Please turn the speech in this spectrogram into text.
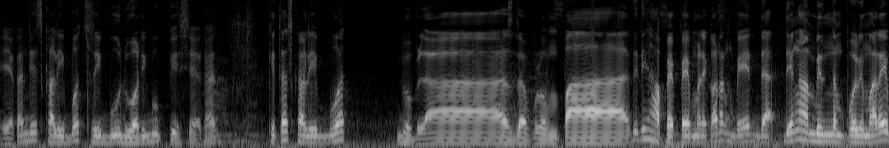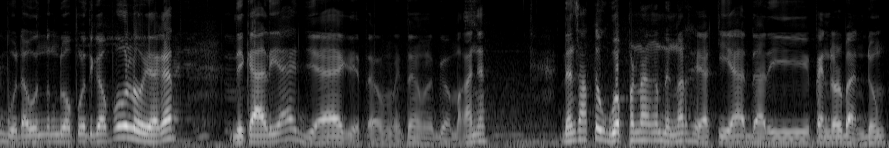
Ya kan dia sekali buat 1000 2000 piece ya kan. Kita sekali buat 12, 24. Jadi HPP mereka orang beda. Dia ngambil 65 ribu, udah untung 20 30 ya kan. Dikali aja gitu. Itu menurut gue makanya. Dan satu gue pernah ngedenger ya Kia dari vendor Bandung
